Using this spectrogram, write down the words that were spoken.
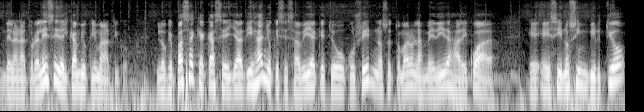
de la naturaleza y del cambio climático. Lo que pasa es que acá hace ya 10 años que se sabía que esto iba a ocurrir, no se tomaron las medidas adecuadas. Eh, es decir, no se invirtió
